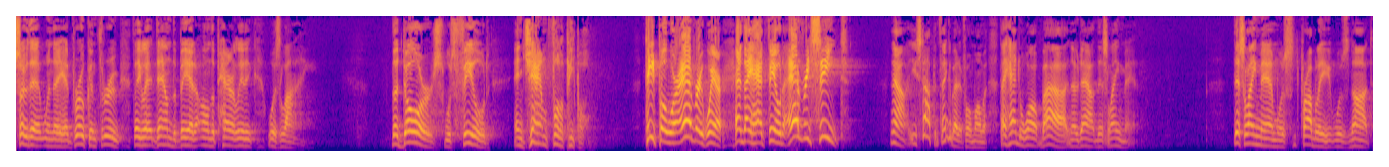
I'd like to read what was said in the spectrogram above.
So that when they had broken through, they let down the bed on the paralytic was lying. The doors was filled and jammed full of people. People were everywhere and they had filled every seat. Now, you stop and think about it for a moment. They had to walk by, no doubt, this lame man. This lame man was probably was not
